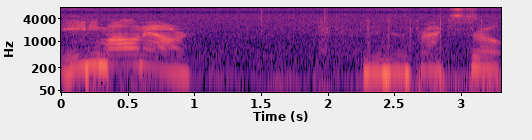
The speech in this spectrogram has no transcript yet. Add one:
80 mile an hour. Do a practice throw.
